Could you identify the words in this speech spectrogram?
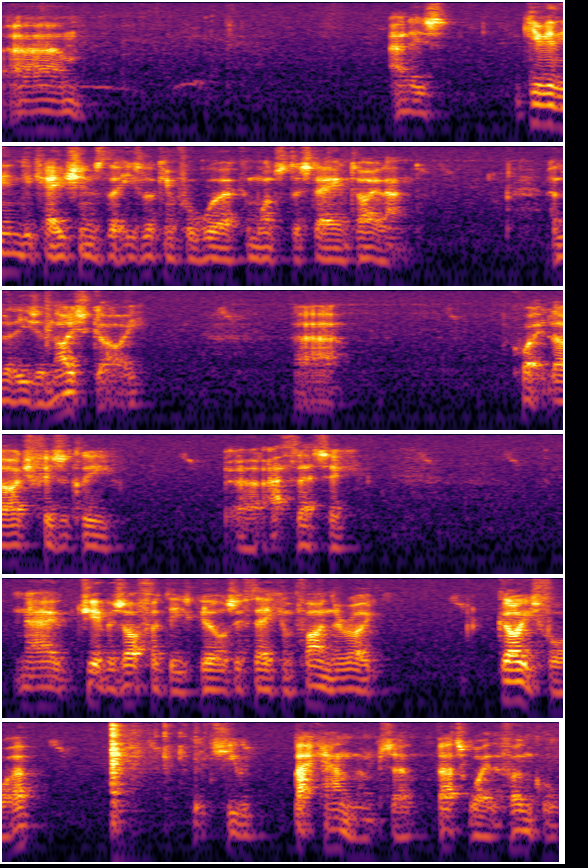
um, and is giving indications that he's looking for work and wants to stay in Thailand and that he's a nice guy uh, quite large physically uh, athletic now Jib has offered these girls if they can find the right guys for her that she would backhand them so that's why the phone call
